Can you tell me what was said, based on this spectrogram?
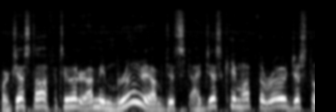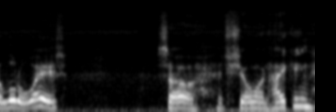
or just off of 200. I mean, really, I'm just, I just came up the road just a little ways. So it's showing hiking.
